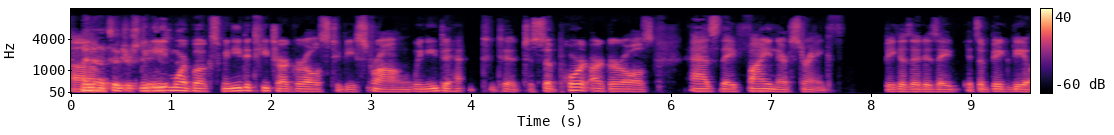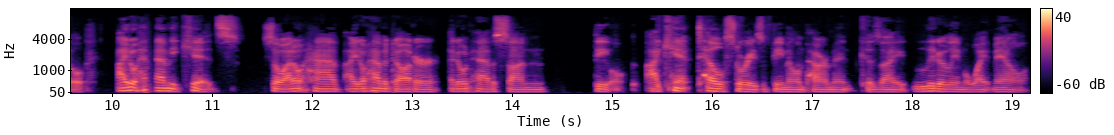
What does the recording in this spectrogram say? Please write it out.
Um, i know it's interesting we need more books. We need to teach our girls to be strong. We need to ha- to, to, to support our girls as they find their strength because it is a it's a big deal. I don't have any kids so i don't have i don't have a daughter. I don't have a son the I can't tell stories of female empowerment because I literally am a white male.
